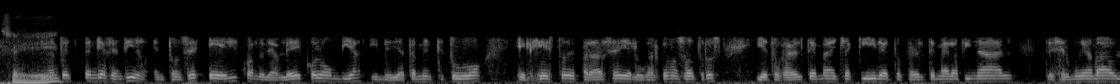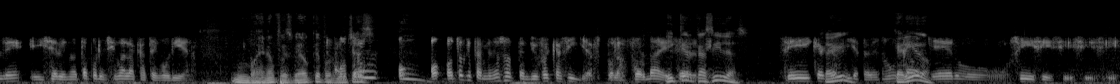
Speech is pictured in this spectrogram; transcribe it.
Sí. No te- tendría sentido. Entonces él, cuando le hablé de Colombia, inmediatamente tuvo el gesto de pararse a dialogar con nosotros y de tocar el tema de Shakira, de tocar el tema de la final, de ser muy amable y se le nota por encima la categoría. Bueno, pues veo que por Otro, muchas... o- o- otro que también nos sorprendió fue Casillas, por la forma de Iker ser. Casillas. Sí, que Sí, también es un querido. caballero. Sí, sí, sí, sí, sí.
